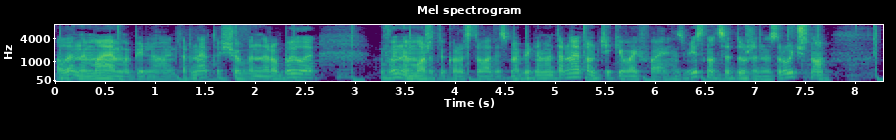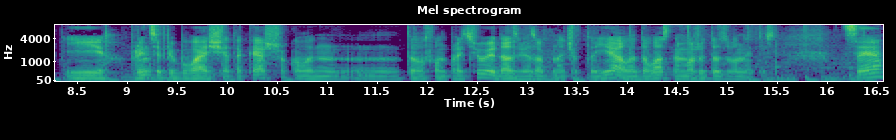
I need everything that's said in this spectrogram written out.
але немає мобільного інтернету. Що б ви не робили, ви не можете користуватись мобільним інтернетом, тільки Wi-Fi. Звісно, це дуже незручно. І, в принципі, буває ще таке, що коли телефон працює, да, зв'язок начебто є, але до вас не можуть додзвонитись. Це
